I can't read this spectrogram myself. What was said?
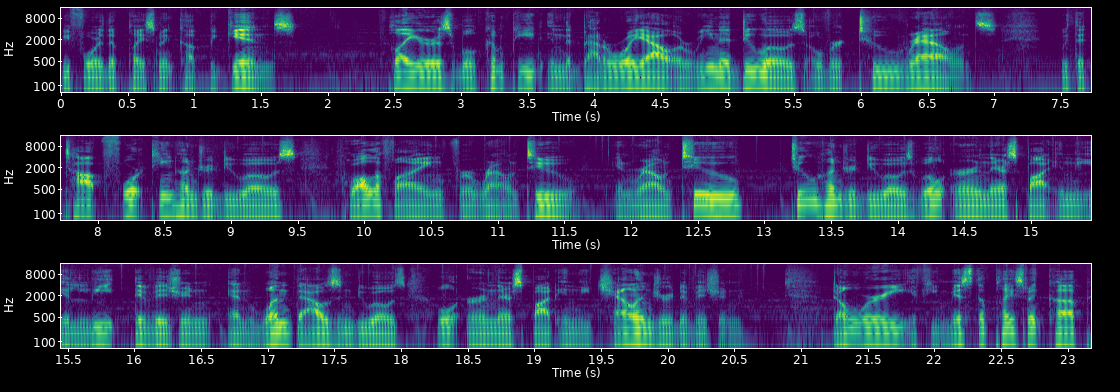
before the Placement Cup begins. Players will compete in the Battle Royale Arena duos over two rounds, with the top 1400 duos qualifying for round 2. In round 2, 200 duos will earn their spot in the Elite Division, and 1000 duos will earn their spot in the Challenger Division. Don't worry if you miss the Placement Cup,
